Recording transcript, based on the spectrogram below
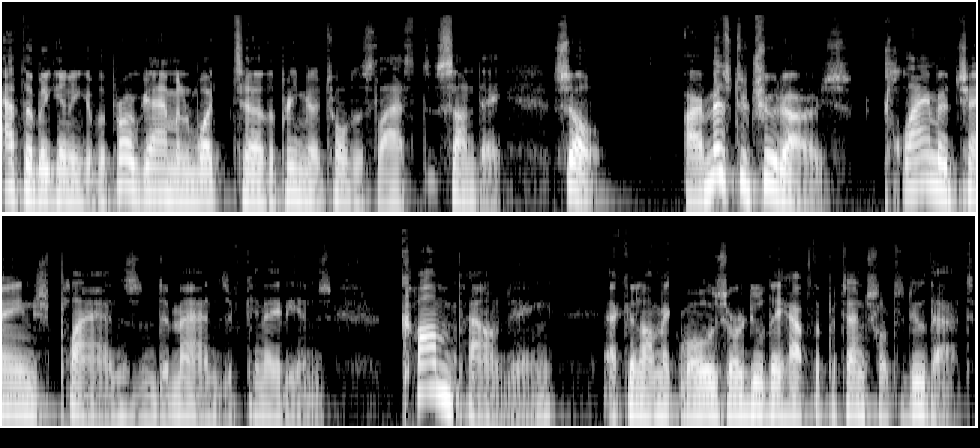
at the beginning of the program and what uh, the Premier told us last Sunday. So, are Mr. Trudeau's climate change plans and demands of Canadians compounding economic woes, or do they have the potential to do that?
